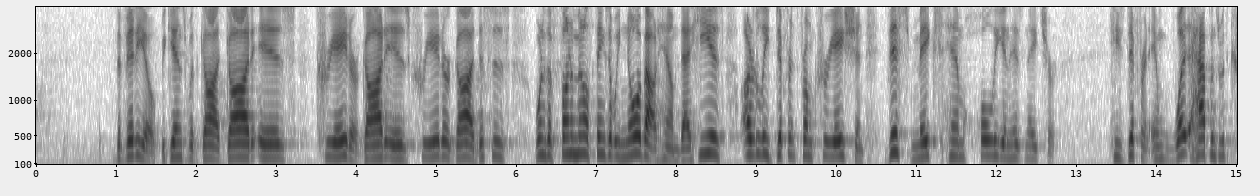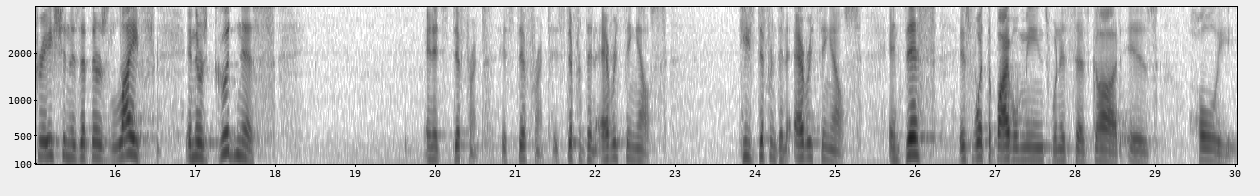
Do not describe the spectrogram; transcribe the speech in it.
The video begins with God. God is creator. God is creator God. This is one of the fundamental things that we know about him that he is utterly different from creation. This makes him holy in his nature. He's different. And what happens with creation is that there's life and there's goodness. And it's different. It's different. It's different than everything else. He's different than everything else. And this is what the Bible means when it says God is holy.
